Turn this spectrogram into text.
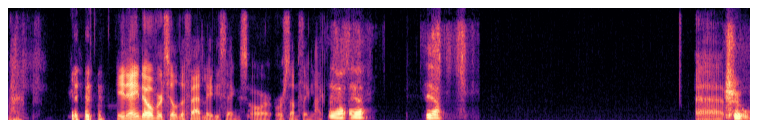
it ain't over till the fat lady sings or or something like that. Yeah, yeah, yeah. Uh, True.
